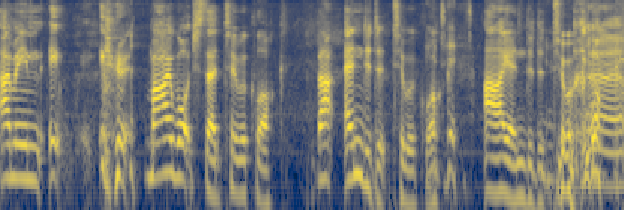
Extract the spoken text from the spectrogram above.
I mean, it, my watch said two o'clock. That ended at two o'clock. did. I ended at two o'clock. Uh,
